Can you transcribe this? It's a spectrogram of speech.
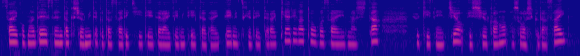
最後まで選択肢を見てくださり、聞いていただいて、見ていただいて、見つけていただきありがとうございました。良き一日を、1週間をお過ごしください。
